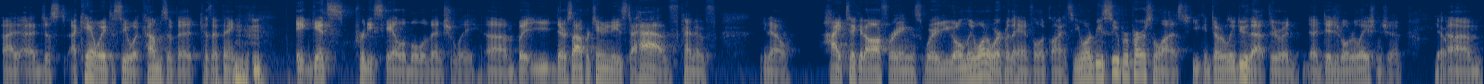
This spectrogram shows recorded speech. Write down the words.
I, I, just I can't wait to see what comes of it because I think. Mm-hmm. It gets pretty scalable eventually, um, but you, there's opportunities to have kind of, you know, high ticket offerings where you only want to work with a handful of clients. And you want to be super personalized. You can totally do that through a, a digital relationship. Yep. um,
